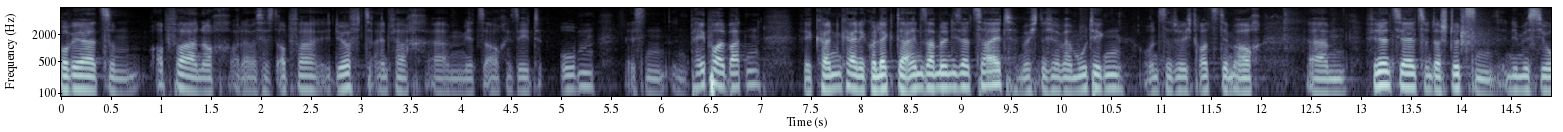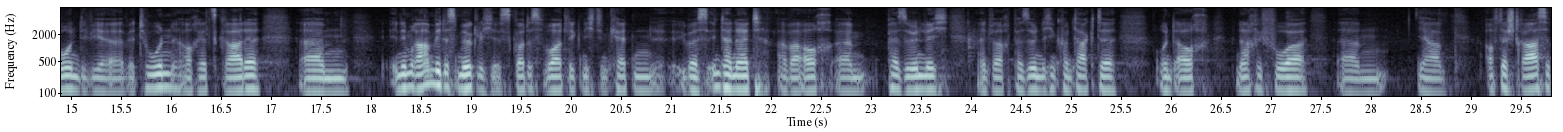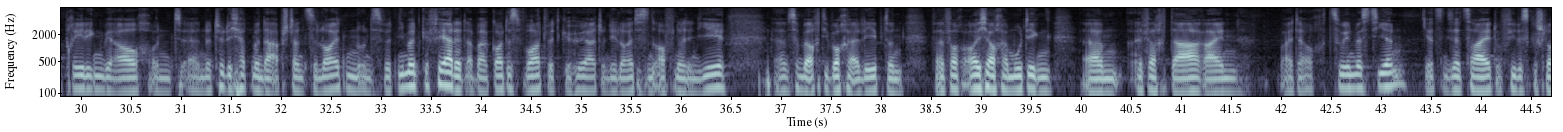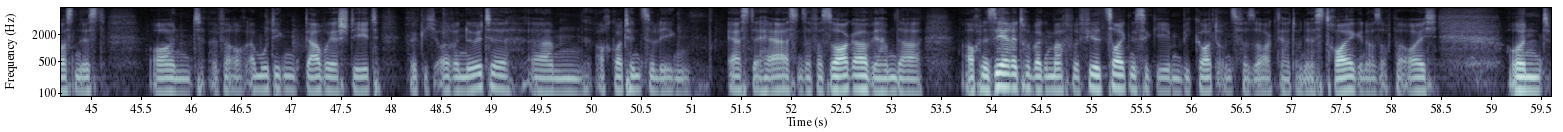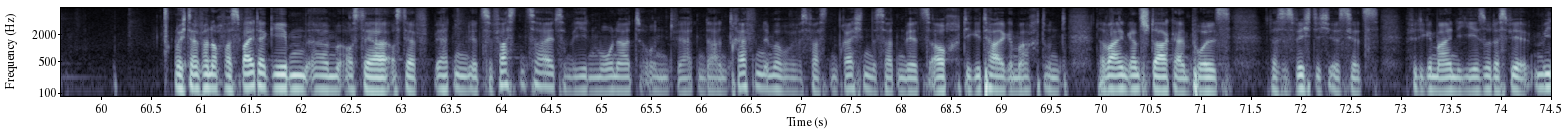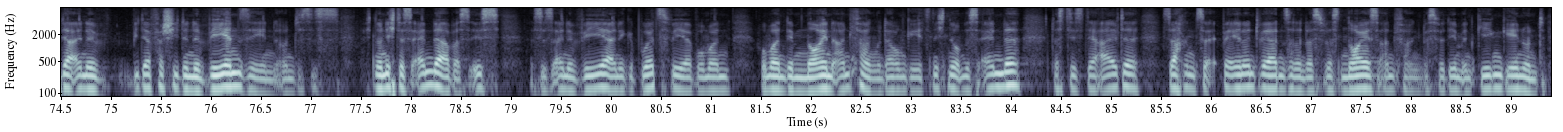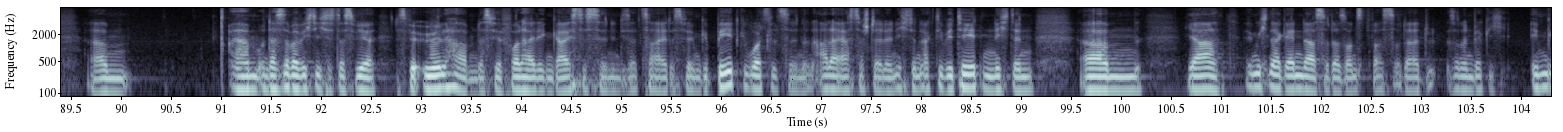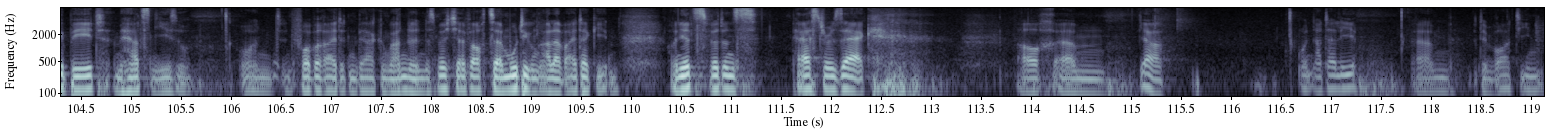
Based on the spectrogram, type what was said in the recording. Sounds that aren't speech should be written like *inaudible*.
Bevor wir zum Opfer noch, oder was heißt Opfer, ihr dürft einfach ähm, jetzt auch, ihr seht oben ist ein, ein PayPal-Button. Wir können keine Kollekte einsammeln in dieser Zeit, möchten euch aber ermutigen, uns natürlich trotzdem auch ähm, finanziell zu unterstützen in die Mission, die wir, wir tun, auch jetzt gerade. Ähm, in dem Rahmen, wie das möglich ist. Gottes Wort liegt nicht in Ketten übers Internet, aber auch ähm, persönlich, einfach persönliche Kontakte und auch nach wie vor ähm, ja, auf der Straße predigen wir auch und äh, natürlich hat man da Abstand zu Leuten und es wird niemand gefährdet, aber Gottes Wort wird gehört und die Leute sind offener denn je. Äh, das haben wir auch die Woche erlebt und einfach euch auch ermutigen, ähm, einfach da rein weiter auch zu investieren, jetzt in dieser Zeit, wo vieles geschlossen ist und einfach auch ermutigen, da wo ihr steht, wirklich eure Nöte ähm, auch Gott hinzulegen. Er ist der Herr, er ist unser Versorger. Wir haben da auch eine Serie drüber gemacht, wo wir viele Zeugnisse geben, wie Gott uns versorgt hat und er ist treu, genauso auch bei euch. Und möchte einfach noch was weitergeben ähm, aus der, aus der, wir hatten jetzt eine Fastenzeit, haben wir jeden Monat und wir hatten da ein Treffen immer, wo wir das Fasten brechen, das hatten wir jetzt auch digital gemacht und da war ein ganz starker Impuls, dass es wichtig ist jetzt für die Gemeinde Jesu, dass wir wieder eine, wieder verschiedene Wehen sehen. Und es ist noch nicht das Ende, aber es ist, es ist eine Wehe, eine Geburtswehe, wo man, wo man dem Neuen anfangen. Und darum geht es nicht nur um das Ende, dass dies der alte Sachen beendet werden, sondern dass wir das Neues anfangen, dass wir dem entgegengehen. Und ähm, und das ist aber wichtig, ist, dass wir, dass wir Öl haben, dass wir voll Heiligen Geistes sind in dieser Zeit, dass wir im Gebet gewurzelt sind, an allererster Stelle, nicht in Aktivitäten, nicht in ähm, ja, irgendwelchen Agendas oder sonst was, oder, sondern wirklich im Gebet, im Herzen Jesu und in vorbereiteten Werken wandeln. Das möchte ich einfach auch zur Ermutigung aller weitergeben. Und jetzt wird uns Pastor Zach *laughs* auch, ähm, ja, und Nathalie ähm, mit dem Wort dienen.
